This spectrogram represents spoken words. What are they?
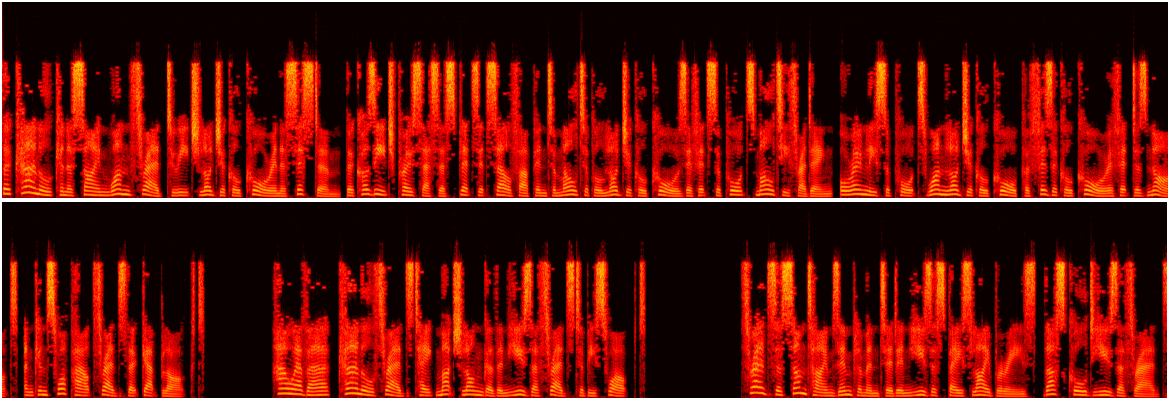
The kernel can assign one thread to each logical core in a system because each processor splits itself up into multiple logical cores if it supports multithreading, or only supports one logical core per physical core if it does not, and can swap out threads that get blocked. However, kernel threads take much longer than user threads to be swapped. Threads are sometimes implemented in user space libraries, thus called user threads.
